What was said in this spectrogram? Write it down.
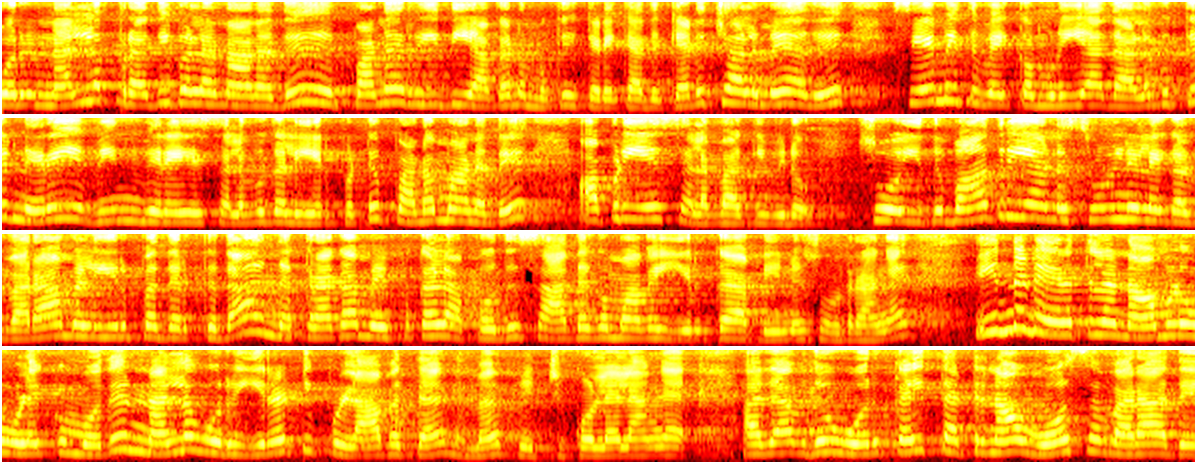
ஒரு நல்ல பிரதிபலனானது பண ரீதியாக நமக்கு கிடைக்காது. கிடைச்சாலுமே அது சேமித்து வைக்க முடியாத அளவுக்கு நிறைய வீண் விரைய செலவுகள் ஏற்பட்டு பணமானது அப்படியே செலவாகிவிடும். ஸோ இது மாதிரியான சூழ்நிலைகள் வராமல் இருப்பதற்கு தான் இந்த கிரக அமைப்புகள் அப்போது சாதகமாக இருக்கு அப்படின்னு சொல்கிறாங்க இந்த நேரத்தில் நாமளும் உழைக்கும் போது நல்ல ஒரு இரட்டிப்பு லாபத்தை நம்ம பெற்றுக்கொள்ளலாங்க அதாவது ஒரு கை தட்டுனா ஓசை வராது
